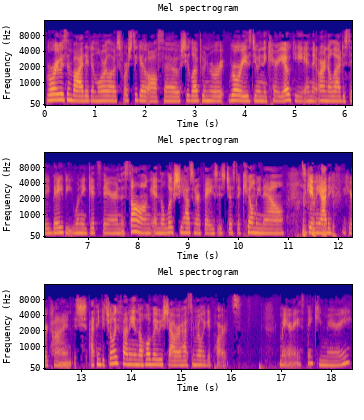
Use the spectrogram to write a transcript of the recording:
Rory was invited and Lorelai was forced to go also. She loved when Rory, Rory is doing the karaoke and they aren't allowed to say baby when he gets there in the song and the look she has on her face is just a kill me now to get me out of here kind. It's- I think it's really funny and the whole baby shower has some really good parts. Mary. Thank you, Mary.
